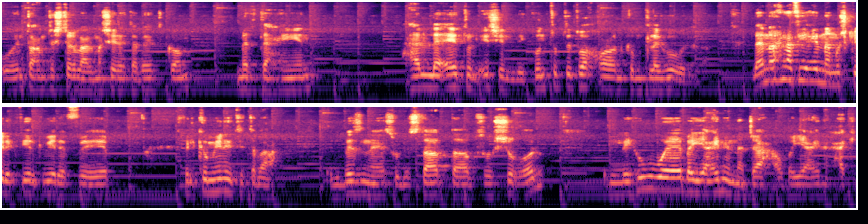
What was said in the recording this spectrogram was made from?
وانتوا عم تشتغلوا على المشاريع تبعتكم مرتاحين؟ هل لقيتوا الإشي اللي كنتوا بتتوقعوا إنكم تلاقوه ولا لا؟ لأنه إحنا في عندنا مشكلة كتير كبيرة في في ال community تبع ال business وال start ups والشغل اللي هو بياعين النجاح أو بياعين الحكي.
